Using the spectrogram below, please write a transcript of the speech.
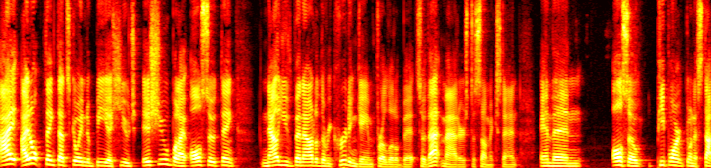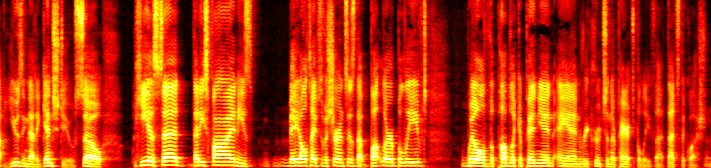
I I don't think that's going to be a huge issue, but I also think now you've been out of the recruiting game for a little bit, so that matters to some extent. And then also, people aren't going to stop using that against you. So he has said that he's fine. He's made all types of assurances that Butler believed. Will the public opinion and recruits and their parents believe that? That's the question.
